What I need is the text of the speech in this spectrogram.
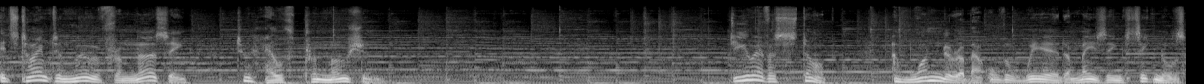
It's time to move from nursing to health promotion. Do you ever stop and wonder about all the weird, amazing signals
